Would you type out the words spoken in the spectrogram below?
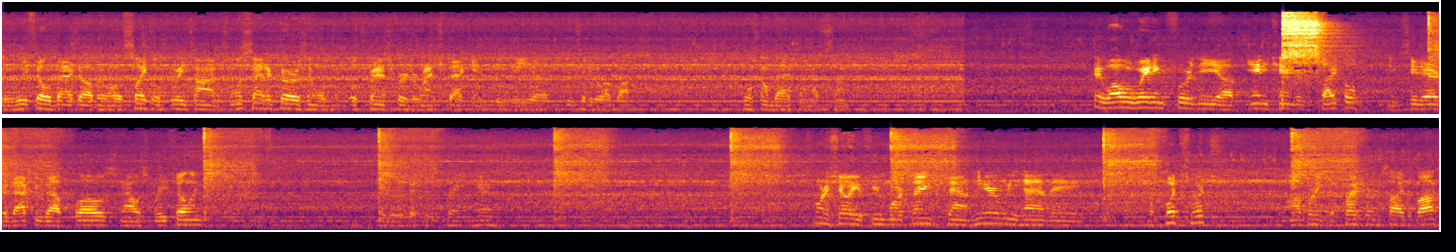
it'll refill it back up, and it'll cycle three times. Once that occurs, then we'll, we'll transfer the wrench back into the, uh, into the glove box. We'll come back when that's done. Okay, while we're waiting for the uh, ante-chamber to cycle, you can see there the vacuum valve closed. Now it's refilling. Take a look at the screen here. Just want to show you a few more things. Down here we have a, a foot switch to operate the pressure inside the box.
